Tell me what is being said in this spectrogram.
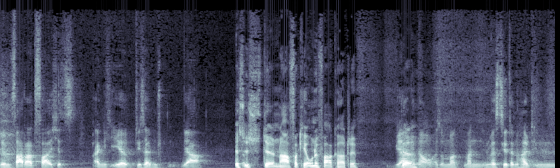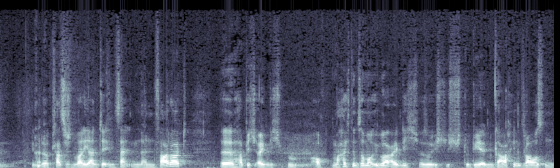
mit dem Fahrrad fahre ich jetzt eigentlich eher dieselben, ja, es ist der Nahverkehr ohne Fahrkarte. Ja, ja. genau. Also man, man, investiert dann halt in, in der klassischen Variante in, sein, in ein Fahrrad. Äh, habe ich eigentlich auch, mache ich den Sommer über eigentlich. Also ich, ich studiere in Garching draußen,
